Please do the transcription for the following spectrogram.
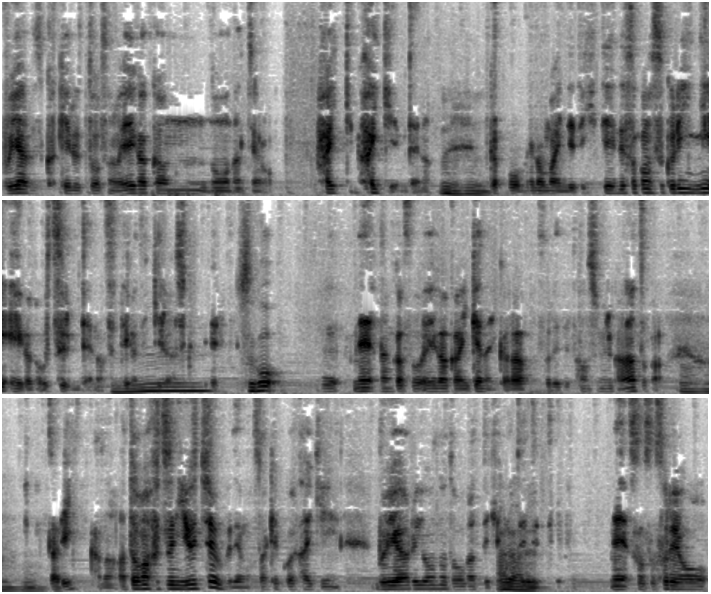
VR かけると、その映画館の、なんていうの、背景、背景みたいな。がこう目の前に出てきて、で、そこのスクリーンに映画が映るみたいな設定ができるらしくて、すごでね、なんかそう映画館行けないから、それで楽しめるかなとか、っ。うんうんうん。たりかな。あとまあ普通に YouTube でもさ、結構最近 VR 用の動画って結構出てて、ね、そうそう、それを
